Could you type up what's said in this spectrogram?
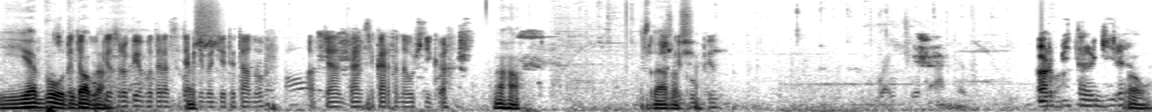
Jebud, Zbyt to dobra. głupio zrobiłem, bo teraz i tak nie będzie tytanów. A chciałem, dałem sobie kartę na łucznika. Aha. Zdarza się. głupio. Orbital Gear. Wow.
